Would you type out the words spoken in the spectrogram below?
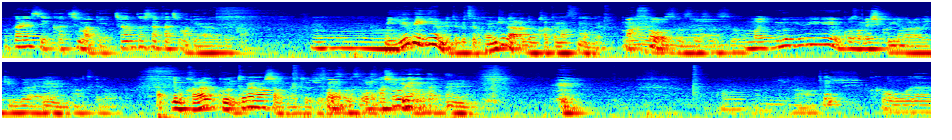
分かりやすい勝ち負けちゃんとした勝ち負けがあるかどうか。うん指ゲームって別に本気ならんでも勝てますもんね。まあそうですねそうそうそう。そうまあ指ゲームこそ飯食いながらできるぐらいなんですけど、でも唐揚げくん止めましたもんね途中そうなんですよ。端折りなんだうん。うんあの感じな結構なん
